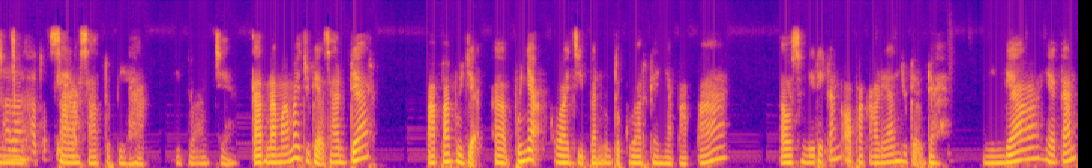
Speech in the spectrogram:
Salah satu pihak. salah satu pihak. Itu aja. Karena mama juga sadar papa punya eh, punya kewajiban untuk keluarganya papa. Tahu sendiri kan opa kalian juga udah meninggal ya kan?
